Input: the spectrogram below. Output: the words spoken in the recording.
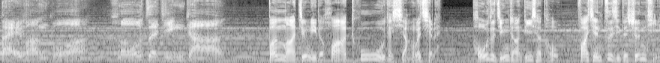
白王国，猴子警长。斑马经理的话突兀地响了起来。猴子警长低下头，发现自己的身体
